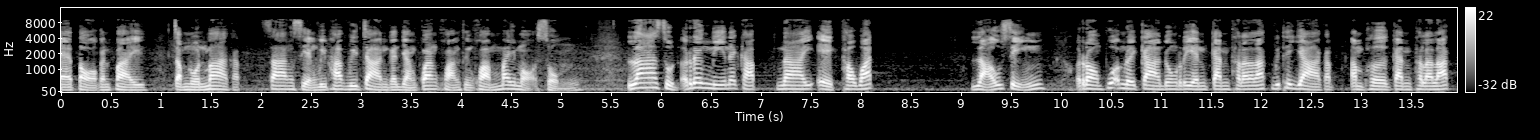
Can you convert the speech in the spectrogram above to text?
ร์ต่อกันไปจำนวนมากครับ สร้างเสียงวิพากษ์วิจารณ์กันอย่างกว้างขวางถึงความไม่เหมาะสม ล่าสุดเรื่องนี้นะครับ นายเอกทวัฒน์เหลาสิงห์รองผู้อำนวยการโรงเรียนกันทรลักษณ์วิทยาครับอำเภอกันทรลักษณ์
